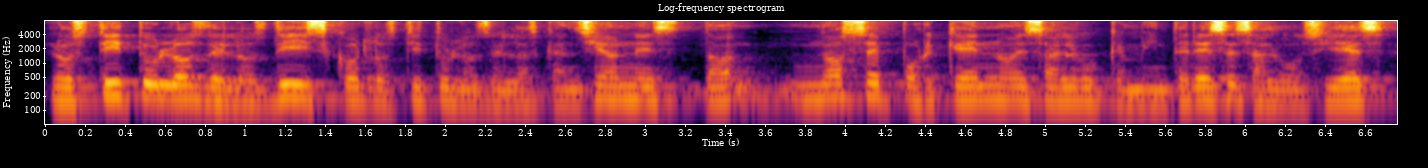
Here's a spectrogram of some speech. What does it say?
los títulos de los discos, los títulos de las canciones, no, no sé por qué no es algo que me interese, salvo si es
